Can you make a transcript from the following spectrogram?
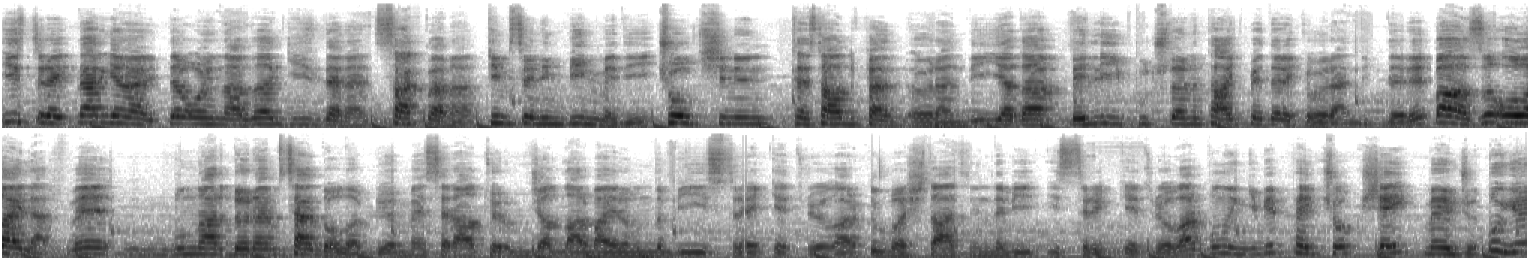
Easter egg'ler genellikle oyunlarda gizlenen, saklanan, kimsenin bilmediği, çoğu kişinin tesadüfen öğrendiği ya da belli ipuçlarını takip ederek öğrendikleri bazı olaylar ve bunlar dönemsel de olabiliyor. Mesela atıyorum Cadılar Bayramı'nda bir easter egg getiriyorlar. Yılbaşı tatilinde bir easter egg getiriyorlar. Bunun gibi pek çok şey mevcut. Bugün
